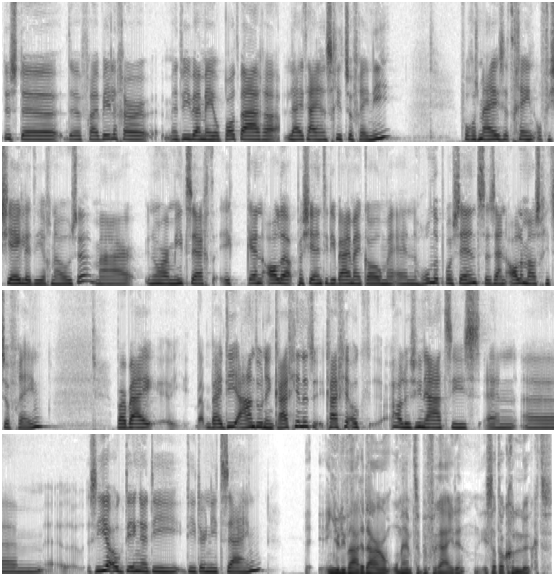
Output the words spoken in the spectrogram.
dus de, de vrijwilliger met wie wij mee op pad waren, leidt hij aan schizofrenie. Volgens mij is het geen officiële diagnose, maar Noor zegt: Ik ken alle patiënten die bij mij komen en 100% ze zijn allemaal schizofreen. Waarbij bij die aandoening krijg je, krijg je ook hallucinaties en um, zie je ook dingen die, die er niet zijn. En jullie waren daar om hem te bevrijden. Is dat ook gelukt?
